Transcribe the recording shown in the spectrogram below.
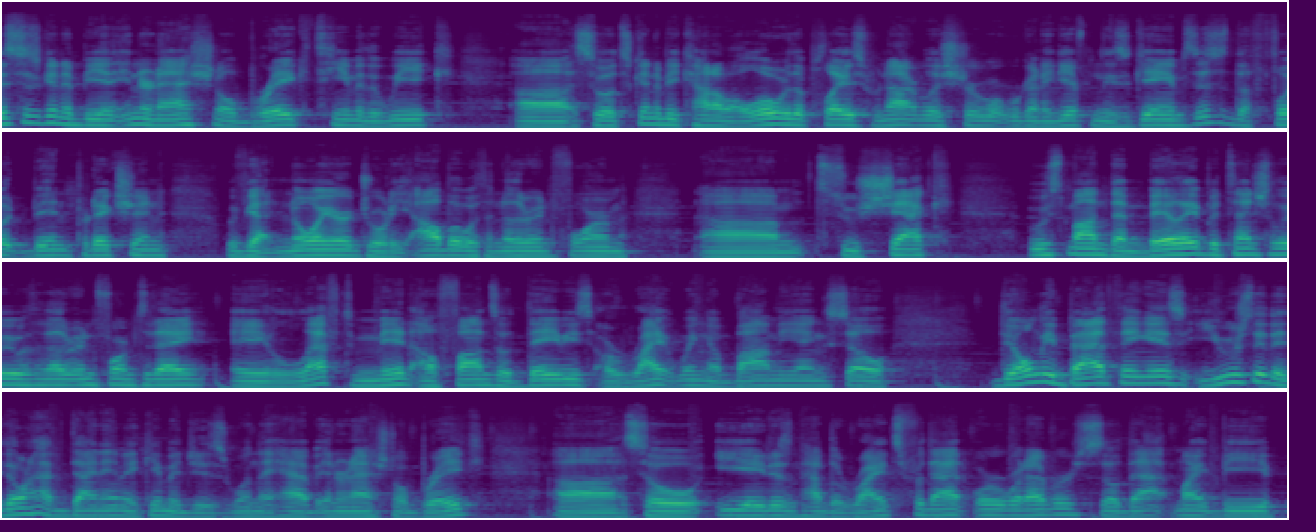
this is going to be an international break team of the week. Uh, so it's going to be kind of all over the place. We're not really sure what we're going to get from these games. This is the Futbin prediction. We've got Neuer, Jordi Alba with another inform, um, Soucek, Ousmane Dembele potentially with another inform today, a left mid Alphonso Davies, a right wing Aubameyang. So the only bad thing is usually they don't have dynamic images when they have international break. Uh, so EA doesn't have the rights for that or whatever. So that might be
